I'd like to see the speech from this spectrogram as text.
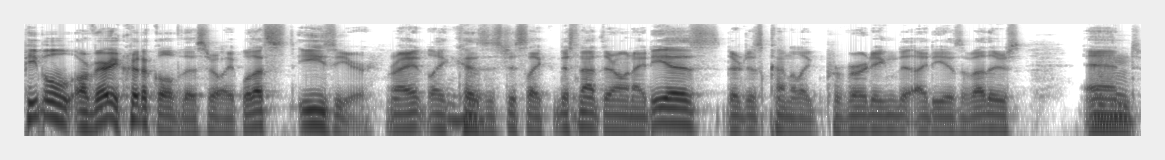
people are very critical of this. They're like, well, that's easier, right? Like, because it's just like, it's not their own ideas. They're just kind of like perverting the ideas of others. And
